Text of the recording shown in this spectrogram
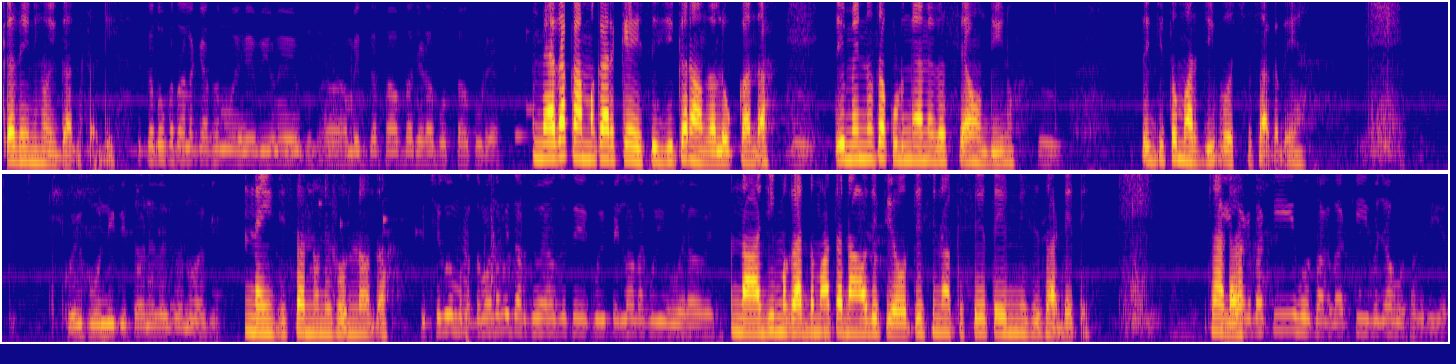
ਕਦੇ ਨਹੀਂ ਹੋਈ ਗੱਲ ਸਾਡੀ। ਤੇ ਕਦੋਂ ਪਤਾ ਲੱਗਿਆ ਤੁਹਾਨੂੰ ਇਹ ਵੀ ਉਹਨੇ ਅ, ਅੰਬੇਦਕਰ ਸਾਹਿਬ ਦਾ ਜਿਹੜਾ ਬੁੱਤ ਆ ਉਹ ਤੋੜਿਆ? ਮੈਂ ਤਾਂ ਕੰਮ ਕਰਕੇ ਆਈ ਸੀ ਜੀ ਘਰਾਂ ਦਾ ਲੋਕਾਂ ਦਾ। ਤੇ ਮੈਨੂੰ ਤਾਂ ਕੁੜੀਆਂ ਨੇ ਦੱਸਿਆ ਹੁੰਦੀ ਨੂੰ। ਤੇ ਜਿੱਥੋਂ ਮਰਜ਼ੀ ਪੁੱਛ ਸਕਦੇ ਆ। ਕੋਈ ਫੋਨ ਨਹੀਂ ਕੀਤਾ ਉਹਨੇ ਤੁਹਾਨੂੰ ਆ ਕੇ? ਨਹੀਂ ਜੀ ਸਾਨੂੰ ਨਹੀਂ ਫੋਨ ਲਾਉਂਦਾ। ਪਿੱਛੇ ਕੋਈ ਮੁਕੱਦਮਾ ਤਾਂ ਵੀ ਦਰਜ ਹੋਇਆ ਉਹਦੇ ਤੇ ਕੋਈ ਪਹਿਲਾਂ ਦਾ ਕੋਈ ਹੋਇਆ ਹੋਵੇ? ਨਾ ਜੀ ਮੁਕੱਦਮਾ ਤਾਂ ਨਾ ਉਹਦੇ ਪਿਓ ਤੇ ਸੀ ਨਾ ਕਿਸੇ ਤੇ ਨਹੀਂ ਸੀ ਸਾਡੇ ਤੇ। ਕੀ ਸਾਡਾ ਲੱਗਦਾ ਕੀ ਹੋ ਸਕਦਾ ਕੀ ਵਜ੍ਹਾ ਹੋ ਸਕਦੀ ਹੈ?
